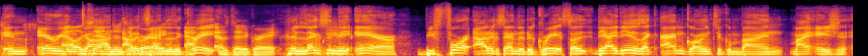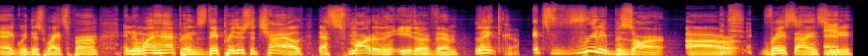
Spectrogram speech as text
an Aryan Alexander god, the Alexander the Great. Alexander the Great. her legs in the air before Alexander the Great. So the idea is like I'm going to combine my Asian egg with this white sperm, and then what happens? They produce a child that's smarter than either of them. Like it's really bizarre. Uh, race sciencey.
